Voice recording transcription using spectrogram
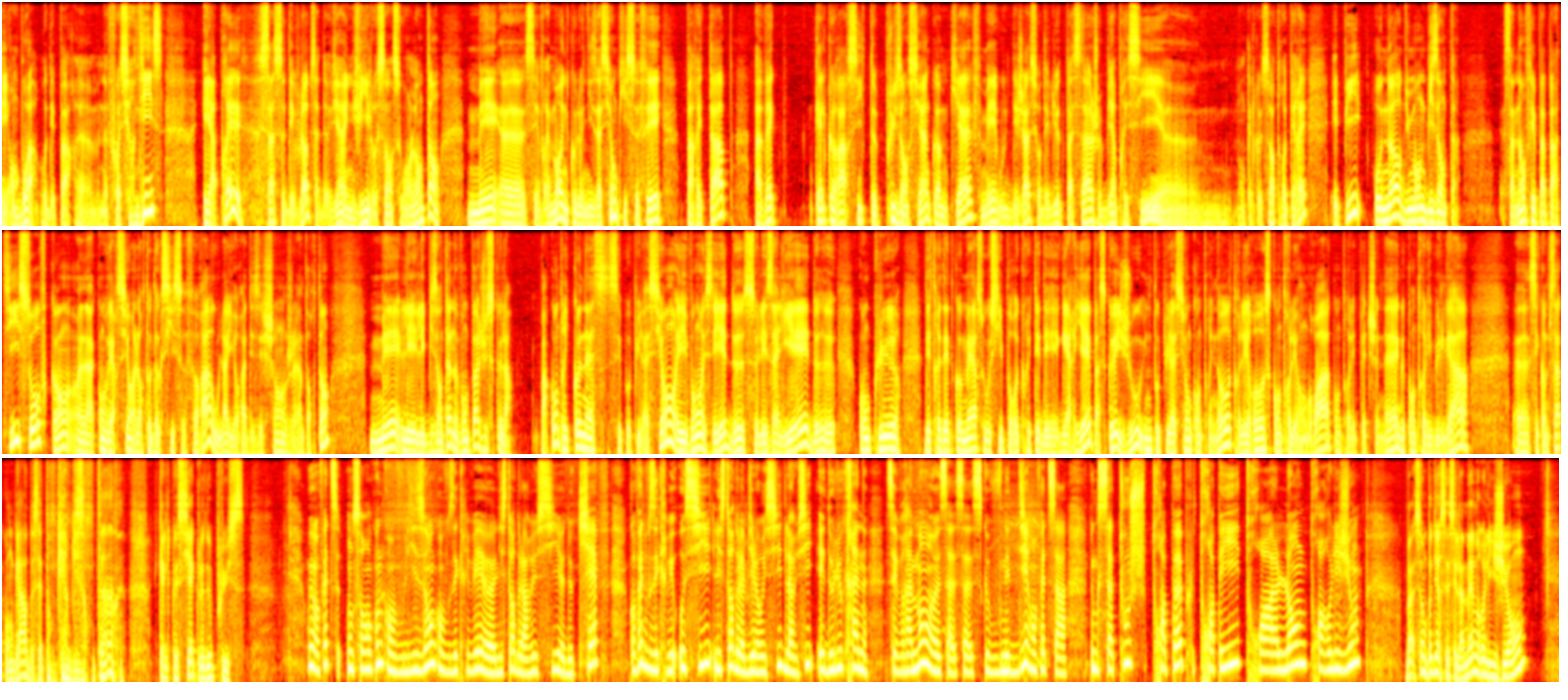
Et en bois au départ, 9 euh, fois sur 10. Et après, ça se développe, ça devient une ville au sens où on l'entend. Mais euh, c'est vraiment une colonisation qui se fait par étapes avec quelques rares sites plus anciens comme Kiev, mais déjà sur des lieux de passage bien précis, euh, en quelque sorte repérés, et puis au nord du monde byzantin. Ça n'en fait pas partie, sauf quand la conversion à l'orthodoxie se fera, où là il y aura des échanges importants, mais les Byzantins ne vont pas jusque-là. Par contre, ils connaissent ces populations et ils vont essayer de se les allier, de conclure des traités de commerce ou aussi pour recruter des guerriers parce qu'ils jouent une population contre une autre, les Roses contre les Hongrois, contre les Petchenègues, contre les Bulgares. Euh, c'est comme ça qu'on garde cet empire byzantin quelques siècles de plus. Oui, en fait, on se rend compte qu'en vous lisant, quand vous écrivez euh, l'histoire de la Russie euh, de Kiev, qu'en fait, vous écrivez aussi l'histoire de la Biélorussie, de la Russie et de l'Ukraine. C'est vraiment euh, ce que vous venez de dire, en fait. Ça, donc, ça touche trois peuples, trois pays, trois langues, trois religions. Bah, on peut dire c'est la même religion,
